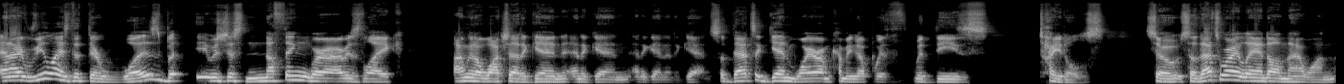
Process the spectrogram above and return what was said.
And I realized that there was, but it was just nothing where I was like, I'm going to watch that again and again and again and again. So that's again where I'm coming up with with these titles. So so that's where I land on that one.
